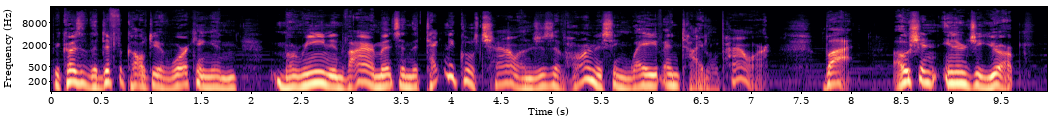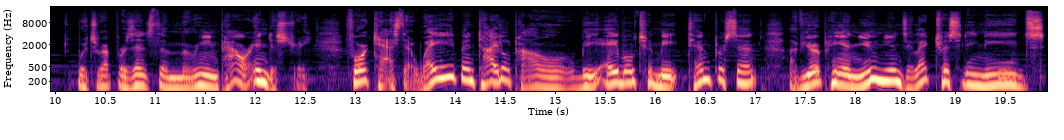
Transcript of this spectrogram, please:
because of the difficulty of working in marine environments and the technical challenges of harnessing wave and tidal power. But Ocean Energy Europe, which represents the marine power industry, forecasts that wave and tidal power will be able to meet 10% of European Union's electricity needs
